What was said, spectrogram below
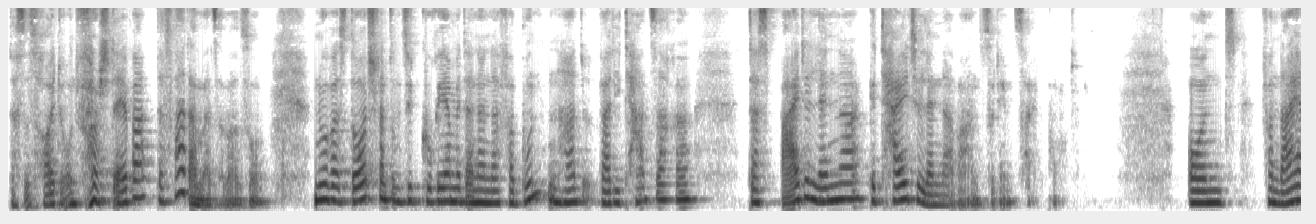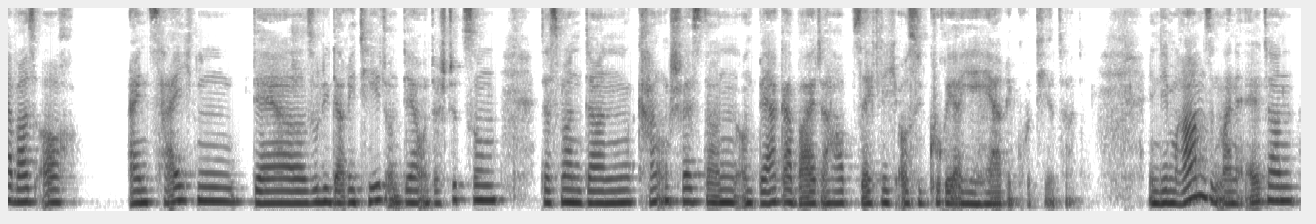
Das ist heute unvorstellbar, das war damals aber so. Nur was Deutschland und Südkorea miteinander verbunden hat, war die Tatsache, dass beide Länder geteilte Länder waren zu dem Zeitpunkt. Und von daher war es auch ein Zeichen der Solidarität und der Unterstützung, dass man dann Krankenschwestern und Bergarbeiter hauptsächlich aus Südkorea hierher rekrutiert hat. In dem Rahmen sind meine Eltern,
